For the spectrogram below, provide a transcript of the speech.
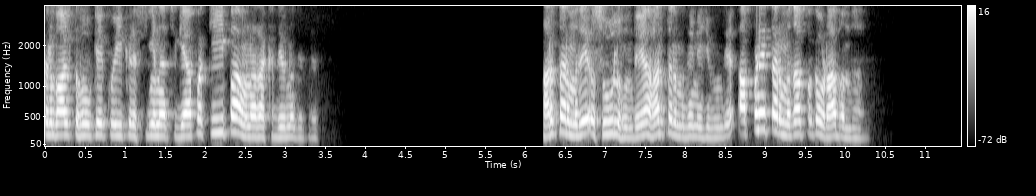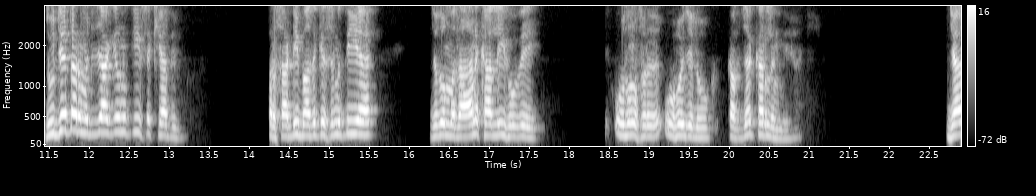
ਕਨਵਲਟ ਹੋ ਕੇ ਕੋਈ ਕ੍ਰਿਸਚੀਅਨਾਂ ਚ ਗਿਆ ਆਪਾਂ ਕੀ ਭਾਵਨਾ ਰੱਖਦੇ ਉਹਨਾਂ ਦੇ ਪ੍ਰਤੀ? ਹਰ ਧਰਮ ਦੇ ਅਸੂਲ ਹੁੰਦੇ ਆ, ਹਰ ਧਰਮ ਦੇ ਨਿਯਮ ਹੁੰਦੇ ਆ, ਆਪਣੇ ਧਰਮ ਦਾ ਭਗੌੜਾ ਬੰਦਾ ਦੂਜੇ ਧਰਮ 'ਚ ਜਾ ਕੇ ਉਹਨੂੰ ਕੀ ਸਿੱਖਿਆ ਦੇਊ? ਪਰ ਸਾਡੀ ਬਦਕਿਸਮਤੀ ਹੈ, ਜਦੋਂ ਮੈਦਾਨ ਖਾਲੀ ਹੋਵੇ, ਉਦੋਂ ਫਿਰ ਉਹੋ ਜਿਹੇ ਲੋਕ ਕਬਜ਼ਾ ਕਰ ਲੈਂਦੇ ਆ। ਜਾਂ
